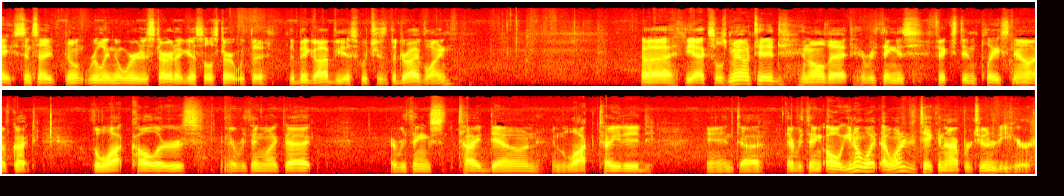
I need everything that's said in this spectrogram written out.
Okay, since I don't really know where to start, I guess I'll start with the, the big obvious, which is the driveline. Uh, the axle's mounted and all that. Everything is fixed in place now. I've got the lock collars and everything like that. Everything's tied down and lock-tighted and uh, everything. Oh, you know what? I wanted to take an opportunity here.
